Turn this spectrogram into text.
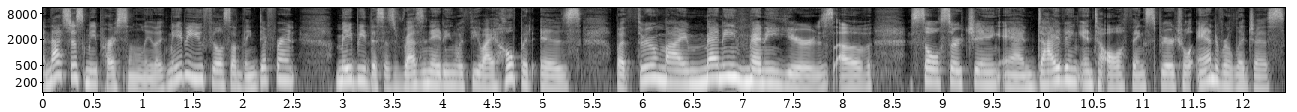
And that's just me personally. Like maybe you feel something different. Maybe this is resonating with you. I hope it is. But through my many, many years of soul searching and diving into all things spiritual and religious,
